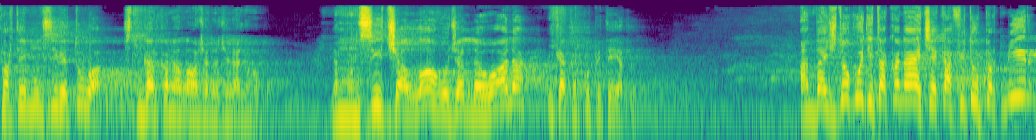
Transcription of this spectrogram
Përtej mundësive tua, s'të ngarkon Allahu xhel-le xhelaluhu. Me mundësi që Allahu xhel-le ve ala i ka kërku prej teje. Andaj çdokujt i takon ajo që ka fitu për të mirë,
